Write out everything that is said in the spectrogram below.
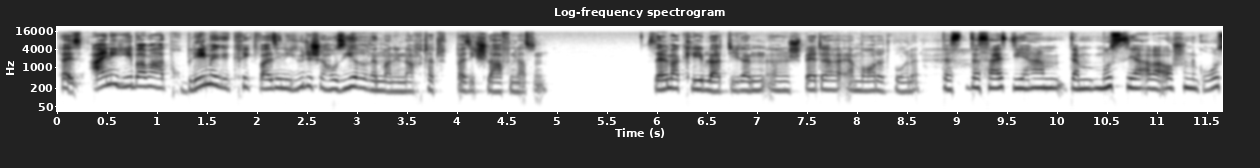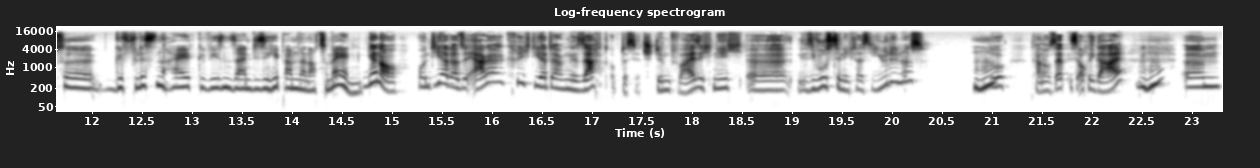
Da ist eine Hebamme hat Probleme gekriegt, weil sie eine jüdische Hausiererin mal eine Nacht hat bei sich schlafen lassen. Selma Kleeblatt, die dann äh, später ermordet wurde. Das, das heißt, die haben, da muss ja aber auch schon eine große Geflissenheit gewesen sein, diese Hebammen dann auch zu melden. Genau. Und die hat also Ärger gekriegt. Die hat dann gesagt, ob das jetzt stimmt, weiß ich nicht. Äh, sie wusste nicht, dass sie Jüdin ist. So, kann auch selbst, ist auch egal. Ähm,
